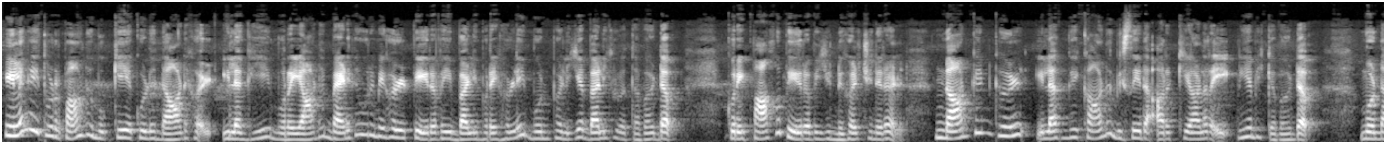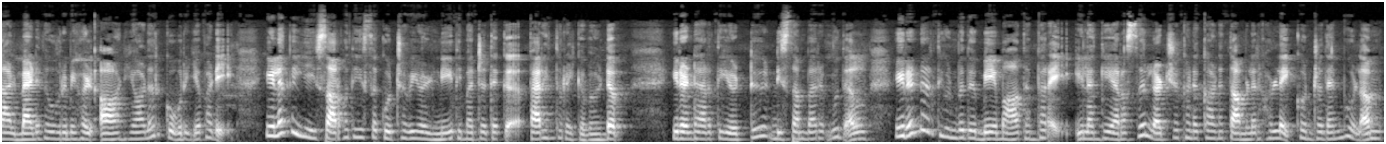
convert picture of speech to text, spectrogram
இலங்கை தொடர்பான முக்கிய குழு நாடுகள் இலங்கையை முறையான மனித உரிமைகள் பேரவை வழிமுறைகளை முன்வழிய வலியுறுத்த வேண்டும். குறிப்பாக பேரவையின் நிகழ்ச்சி நிரல் நான்கின் கீழ் இலங்கைக்கான விசேட அறிக்கையாளரை நியமிக்க வேண்டும். முன்னாள் மனித உரிமைகள் ஆணையாளர் கோரியபடி இலங்கையை சர்வதேச குற்றவியல் நீதிமன்றத்துக்கு பரிந்துரைக்க வேண்டும். இரண்டாயிரத்தி எட்டு டிசம்பர் முதல் இரண்டாயிரத்தி ஒன்பது மே மாதம் வரை இலங்கை அரசு லட்சக்கணக்கான தமிழர்களை கொன்றதன் மூலம்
